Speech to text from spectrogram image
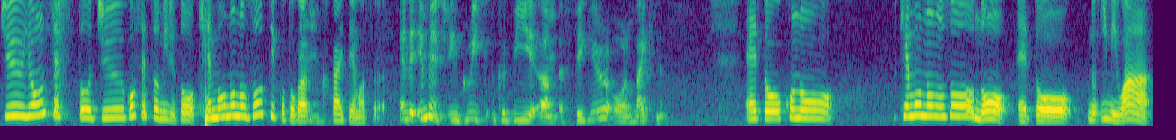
14節と15節を見ると、獣の像ということが書かれています。And the image in Greek could be um, a figure or likeness. えっ、と、この獣の像の、えっ、と、の意味は、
